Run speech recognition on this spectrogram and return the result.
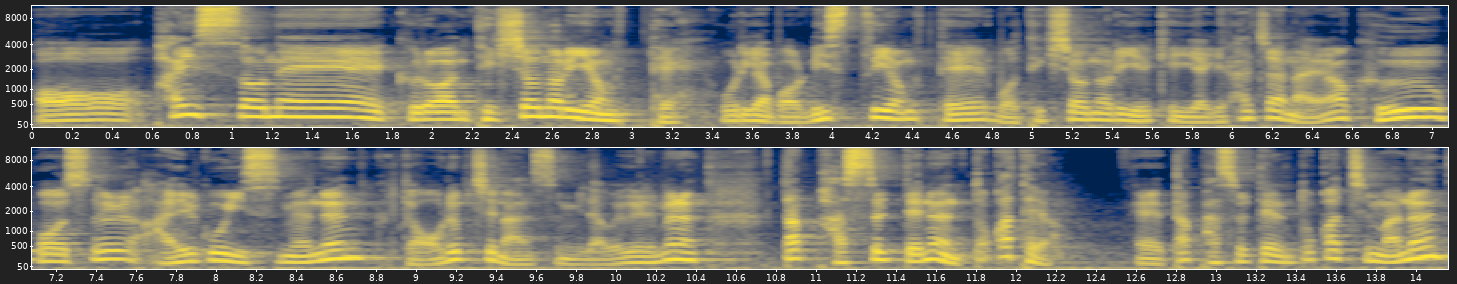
어, Python의 그런 dictionary 형태 우리가 뭐 리스트 형태 뭐 dictionary 이렇게 이야기를 하잖아요. 그것을 알고 있으면은 그렇게 어렵지는 않습니다. 왜냐면 딱 봤을 때는 똑같아요 예, 딱 봤을 때는 똑같지만은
